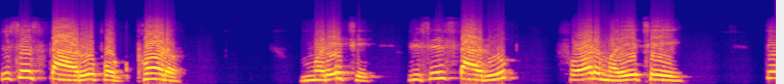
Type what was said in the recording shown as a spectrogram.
વિશેષતા રૂપ ફળ મળે છે. વિશેષતા રૂપ ફળ મળે છે. તે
